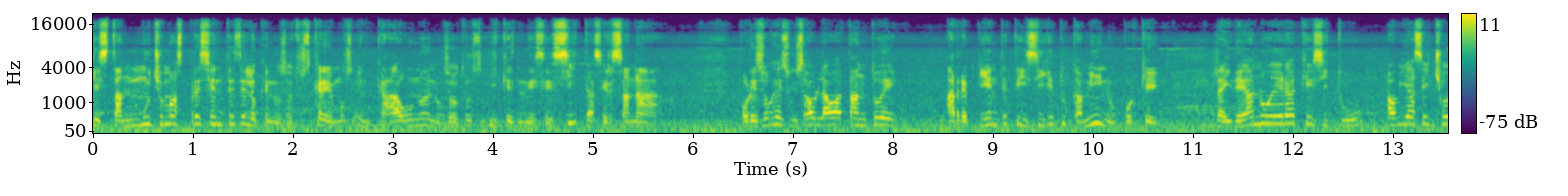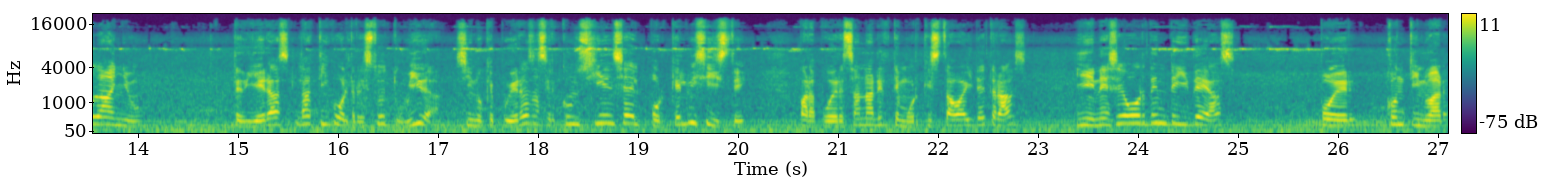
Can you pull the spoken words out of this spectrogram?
que están mucho más presentes de lo que nosotros creemos en cada uno de nosotros y que necesita ser sanada. Por eso Jesús hablaba tanto de arrepiéntete y sigue tu camino, porque la idea no era que si tú habías hecho daño, te dieras látigo el resto de tu vida, sino que pudieras hacer conciencia del por qué lo hiciste para poder sanar el temor que estaba ahí detrás y en ese orden de ideas poder continuar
